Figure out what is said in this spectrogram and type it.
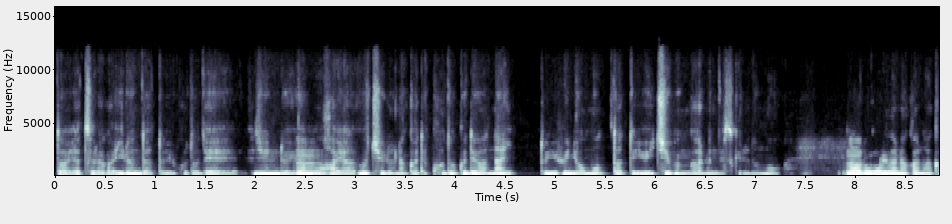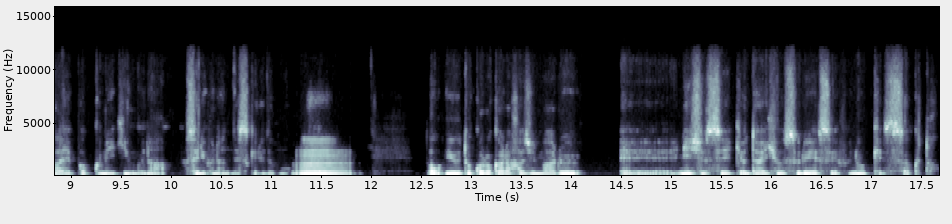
た奴らがいるんだということで、人類はもはや宇宙の中で孤独ではないというふうに思ったという一文があるんですけれども、なるほど。これがなかなかエポックメイキングなセリフなんですけれども、うん。というところから始まる、えー20世紀を代表する SF の傑作と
